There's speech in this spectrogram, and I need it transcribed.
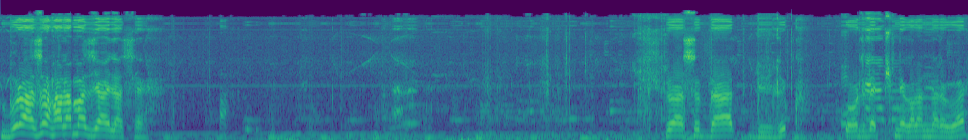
Burası Halamaz Yaylası. Şurası daha düzlük. Orada da piknik alanları var.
